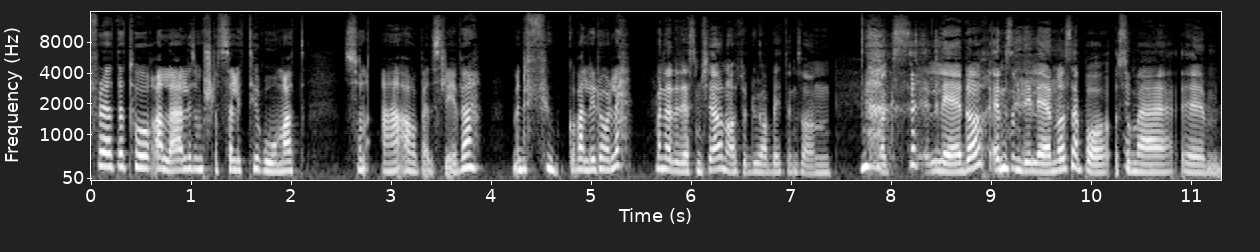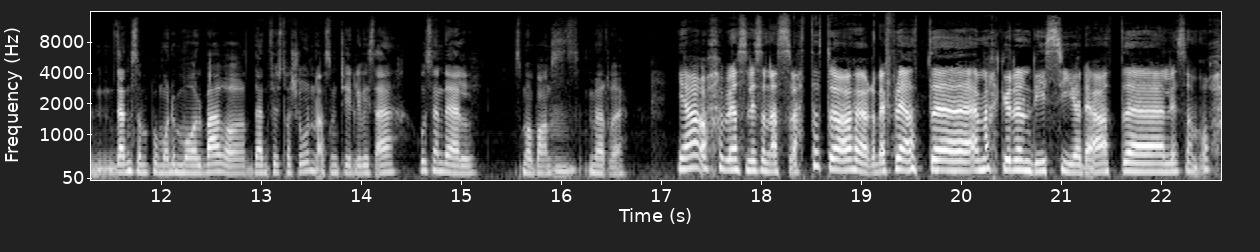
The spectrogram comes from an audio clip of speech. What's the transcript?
For jeg tror alle har liksom slått seg litt til ro med at sånn er arbeidslivet. Men det funker veldig dårlig. Men er det det som skjer nå, at du har blitt en sånn slags leder? En som de lener seg på, som er um, den som på en måte målbærer den frustrasjonen da, som tydeligvis er hos en del småbarnsmødre? Ja, åh, jeg blir litt sånn svett av å høre det. fordi at uh, jeg merker jo det når de sier det, at uh, liksom åh,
